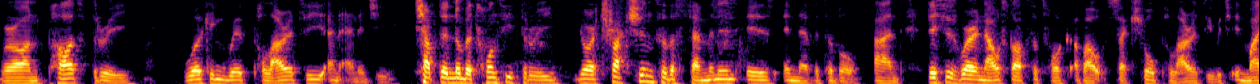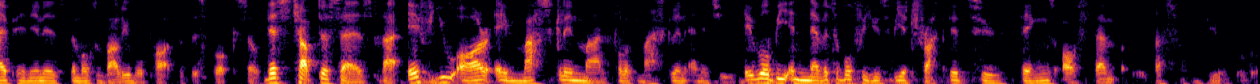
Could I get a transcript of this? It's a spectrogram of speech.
We're on part three, working with polarity and energy. Chapter number 23, your attraction to the feminine is inevitable. And this is where it now starts to talk about sexual polarity, which in my opinion is the most valuable part of this book. So this chapter says that if you are a masculine man full of masculine energy, it will be inevitable for you to be attracted to things of fem, that's fucking beautiful, bro.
